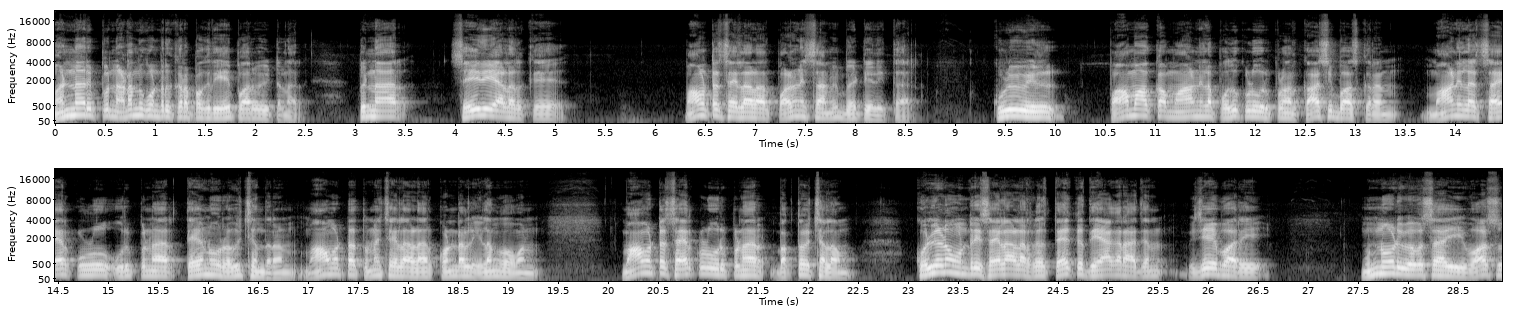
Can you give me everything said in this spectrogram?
மண்ணரிப்பு நடந்து கொண்டிருக்கிற பகுதியை பார்வையிட்டனர். பின்னர் செய்தியாளருக்கு மாவட்ட செயலாளர் பழனிசாமி பேட்டியளித்தார். குழுவில் பாமக மாநில பொதுக்குழு உறுப்பினர் காசி பாஸ்கரன் மாநில செயற்குழு உறுப்பினர் தேனூர் ரவிச்சந்திரன் மாவட்ட துணை செயலாளர் கொண்டல் இளங்கோவன் மாவட்ட செயற்குழு உறுப்பினர் பக்தவச்சலம் கொள்ளிடம் ஒன்றிய செயலாளர்கள் தேக்கு தியாகராஜன் விஜயபாரி முன்னோடி விவசாயி வாசு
